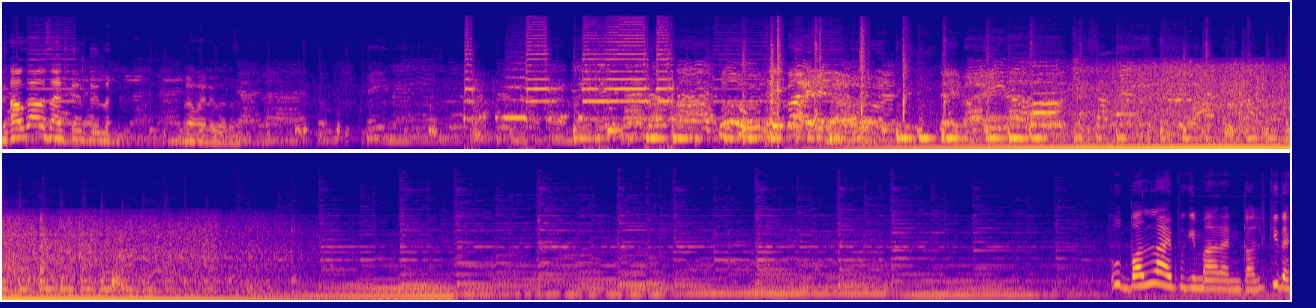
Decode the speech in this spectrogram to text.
गाउँ गाउँ साथीहरू ल रमाइलो गरौँ। बल्ल आइपुगी महारानी ढल्किँदै।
